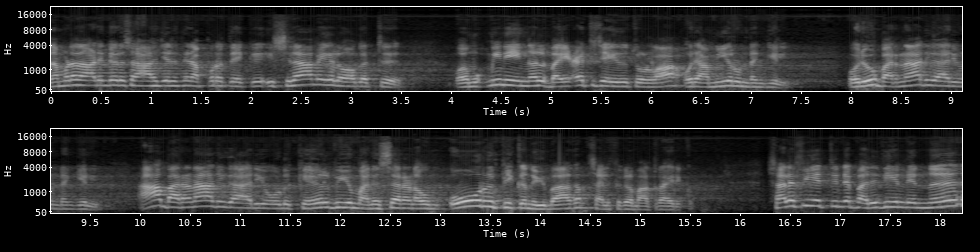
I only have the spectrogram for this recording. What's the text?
നമ്മുടെ നാടിന്റെ ഒരു സാഹചര്യത്തിന് അപ്പുറത്തേക്ക് ഇസ്ലാമിക ലോകത്ത് മുഗ്മിനീങ്ങൾ ബൈഅത്ത് ചെയ്തിട്ടുള്ള ഒരു അമീർ ഉണ്ടെങ്കിൽ ഒരു ഭരണാധികാരി ഉണ്ടെങ്കിൽ ആ ഭരണാധികാരിയോട് കേൾവിയും അനുസരണവും ഓർമ്മിപ്പിക്കുന്ന വിഭാഗം സൽഫികൾ മാത്രമായിരിക്കും. സലഫിയത്തിന്റെ പരിധിയിൽ നിന്ന്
